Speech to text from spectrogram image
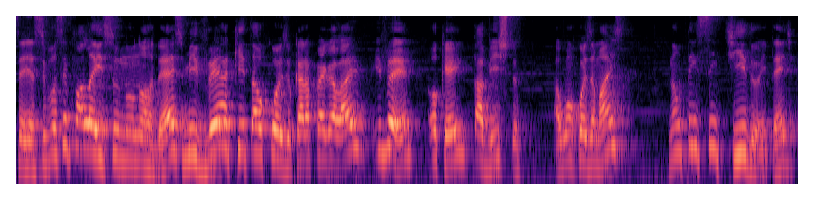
Seja, se você fala isso no Nordeste, me vê aqui tal coisa. O cara pega lá e, vê. Ok, tá visto. Alguma coisa mais? Não tem sentido, entende?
